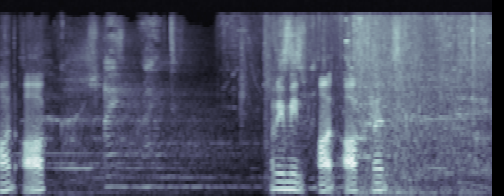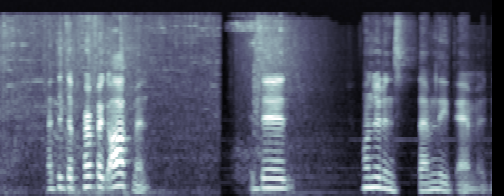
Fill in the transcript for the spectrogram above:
Odd off. What do you mean odd augment? I did the perfect augment. It did 170 damage.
